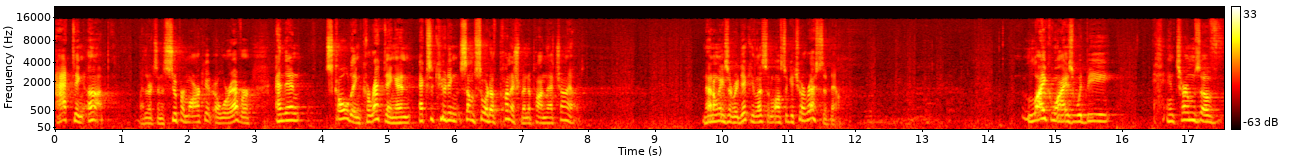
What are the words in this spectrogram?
acting up whether it's in a supermarket or wherever and then scolding correcting and executing some sort of punishment upon that child. Not only is it ridiculous it'll also get you arrested now. Likewise would be in terms of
